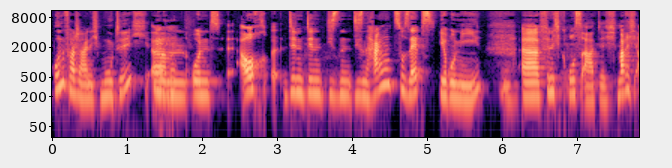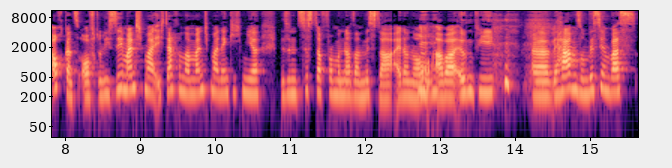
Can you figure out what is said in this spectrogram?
unwahrscheinlich mutig mhm. ähm, und auch den, den, diesen, diesen Hang zur Selbstironie mhm. äh, finde ich großartig. Mache ich auch ganz oft und ich sehe manchmal, ich dachte mal, manchmal denke ich mir, wir sind Sister from another Mister, I don't know, mhm. aber irgendwie, äh, wir haben so ein bisschen was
